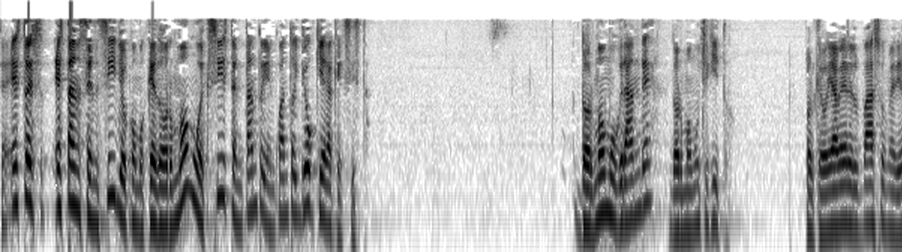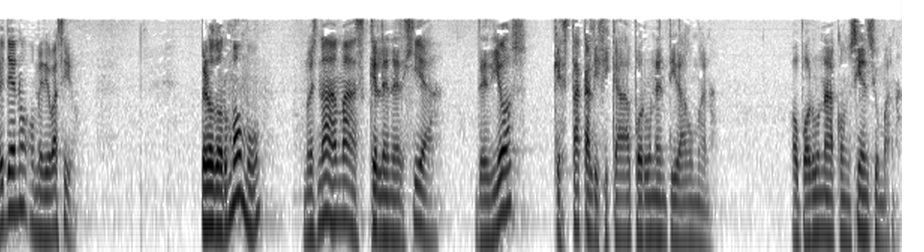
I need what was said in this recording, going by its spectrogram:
esto es, es tan sencillo como que Dormomu existe en tanto y en cuanto yo quiera que exista. Dormomu grande, Dormomu chiquito. Porque voy a ver el vaso medio lleno o medio vacío. Pero Dormomu no es nada más que la energía de Dios que está calificada por una entidad humana o por una conciencia humana.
